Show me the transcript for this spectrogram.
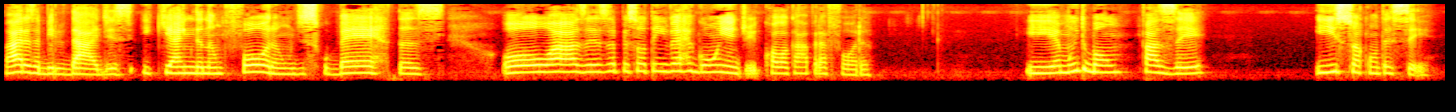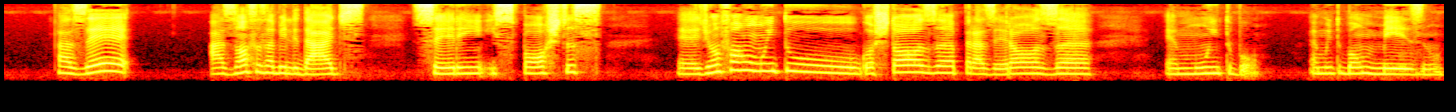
Várias habilidades e que ainda não foram descobertas, ou às vezes a pessoa tem vergonha de colocar para fora. E é muito bom fazer isso acontecer. Fazer as nossas habilidades serem expostas é, de uma forma muito gostosa, prazerosa. É muito bom. É muito bom mesmo.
